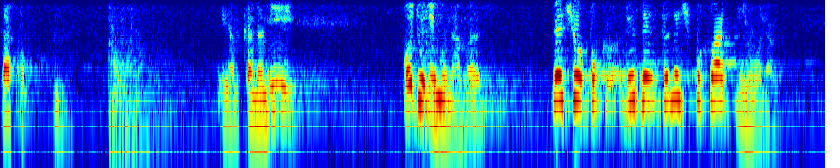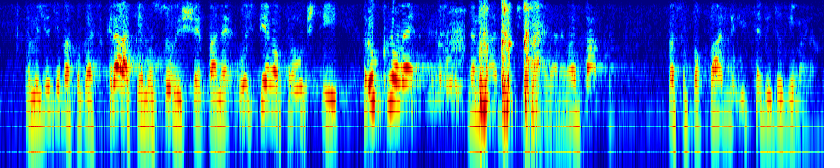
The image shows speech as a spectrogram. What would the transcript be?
Tako. Jer kada mi odulimo namaz, neće ljudi to neće pokvariti njihov namaz. No međutim, ako ga skratimo suviše, pa ne uspijemo proučiti ruknove, namaz će da namaz tako. Pa smo pokvarili i sebi drugima namaz.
